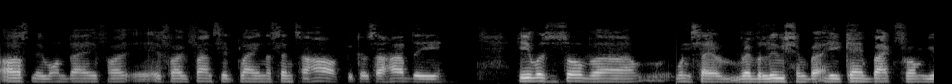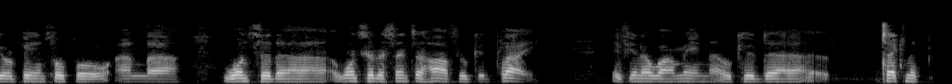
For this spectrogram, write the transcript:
asked me one day if I if I fancied playing a centre half because I had the he was sort of, uh, wouldn't say a revolution, but he came back from European football and, uh, wanted, uh, wanted a centre half who could play, if you know what I mean, who could, uh, technic-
